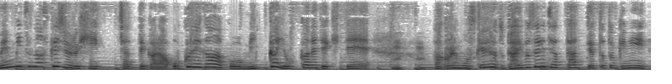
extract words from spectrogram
綿密なスケジュール引いちゃってから遅れがこう3日4日出てきて、うんうん、あこれもうスケジュールとだいぶずれちゃったって言った時に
